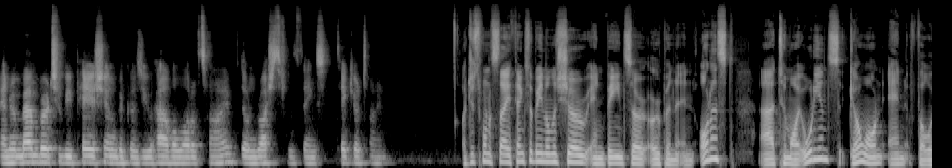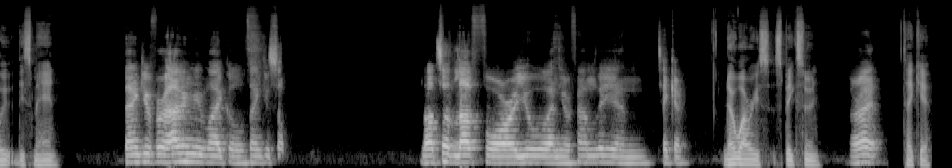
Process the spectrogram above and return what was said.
And remember to be patient because you have a lot of time. Don't rush through things. Take your time. I just want to say thanks for being on the show and being so open and honest uh, to my audience. Go on and follow this man. Thank you for having me, Michael. Thank you so much. Lots of love for you and your family, and take care. No worries. Speak soon. All right. Take care.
